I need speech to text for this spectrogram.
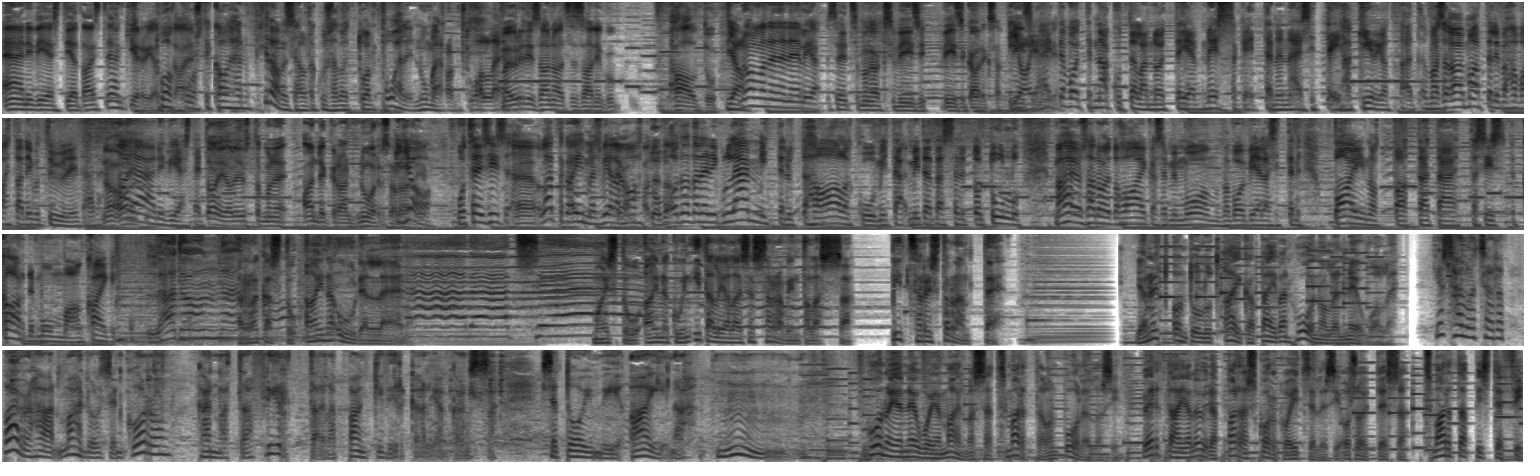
ääniviestiä tai sitten ihan Tuo kirjoittaa. kuulosti kauhean viralliselta, kun sä toit tuon puhelinnumeron tuolle. Mä yritin sanoa, että se saa niinku haltuun. Joo. 044 725 5854. Joo, ja hei, te voitte nakutella noita teidän messakeita tänne näin sitten ihan kirjoittaa. Että mä, sa- mä ajattelin vähän vaihtaa niinku tyyliä tähän. No, tai ääniviesteitä. Toi oli just tämmönen underground nuorisoradio. Joo, mutta se ei siis, äh, laittakaa ihmeessä vielä Joo, mahtuu. otetaan. Otetaan ne niinku lämmittelyt tähän alkuun, mitä, mitä tässä nyt on tullut. Mähän jo sanoin tuohon aikaisemmin muomaan, mutta mä voin vielä sitten painottaa tätä, että siis kaardemumma on kaikki. Rakastu aina uudelleen. Maistuu aina kuin italialaisessa ravintolassa. Pizzaristorante. Ja nyt on tullut aika päivän huonolle neuvolle. Jos haluat saada parhaan mahdollisen koron, kannattaa flirttailla pankkivirkailijan kanssa. Se toimii aina. Mm. Huonojen neuvojen maailmassa Smarta on puolellasi. Vertaa ja löydä paras korko itsellesi osoitteessa smarta.fi.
